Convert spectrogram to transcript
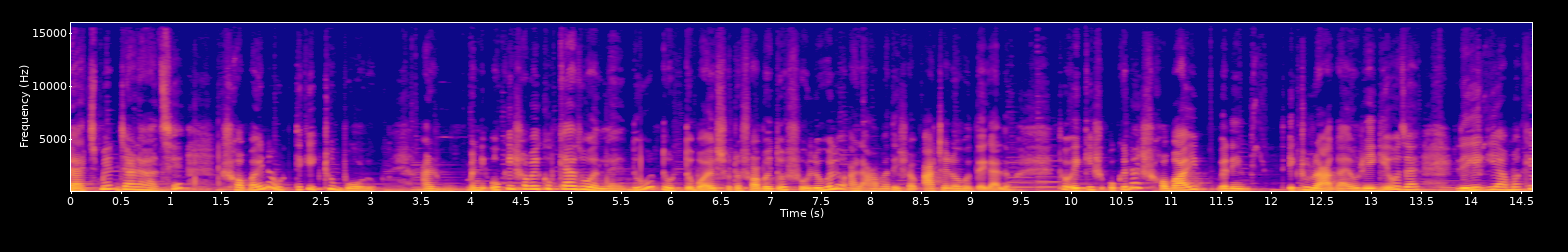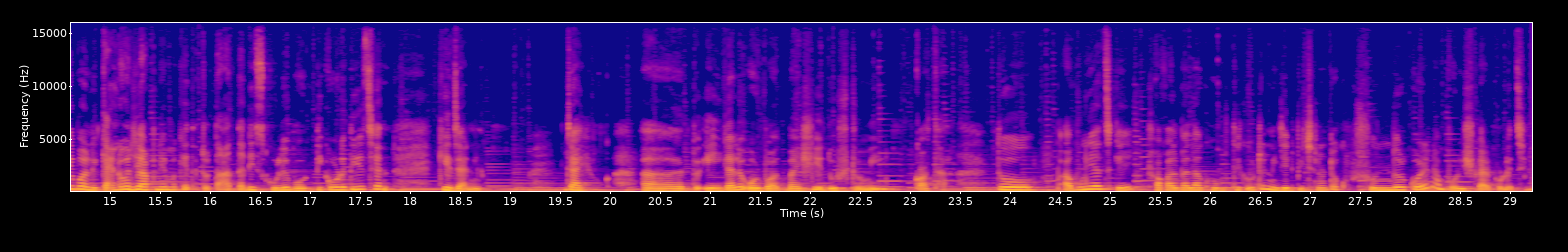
ব্যাচমেট যারা আছে, সবাই না ওর থেকে একটু বড়। আর মানে ওকে সবাই খুব ক্যাজুয়াল নেয় দূর, তোর তো বয়স ছোটো, সবাই তো ষোলো হলো আর আমাদের সব আঠেরো হতে গেল। তো একে ওকে না সবাই মানে একটু রাগায়, ও রেগেও যায়। রেগে গিয়ে আমাকে বলে, কেন যে আপনি আমাকে এত তাড়াতাড়ি স্কুলে ভর্তি করে দিয়েছেন? কে জানি। যাই হোক তো এই গেল ওর বদমাইশি, দুষ্টুমি, কথা। তো বাবুই আজকে সকালবেলা ঘুম থেকে উঠে নিজের বিছানাটা খুব সুন্দর করে না পরিষ্কার করেছিল।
